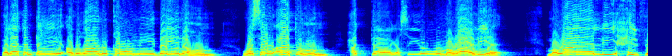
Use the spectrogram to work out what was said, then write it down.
فلا تنتهي أضغان قومي بينهم وسوآتهم حتى يصيروا مواليا. موالي حلف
